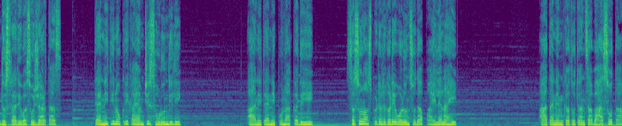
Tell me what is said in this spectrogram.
दुसरा दिवस उजाडताच त्यांनी ती नोकरी कायमची सोडून दिली. आणि त्यांनी पुन्हा कधीही ससून हॉस्पिटलकडे वळून सुद्धा पाहिलं नाही. आता नेमका तो त्यांचा भास होता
